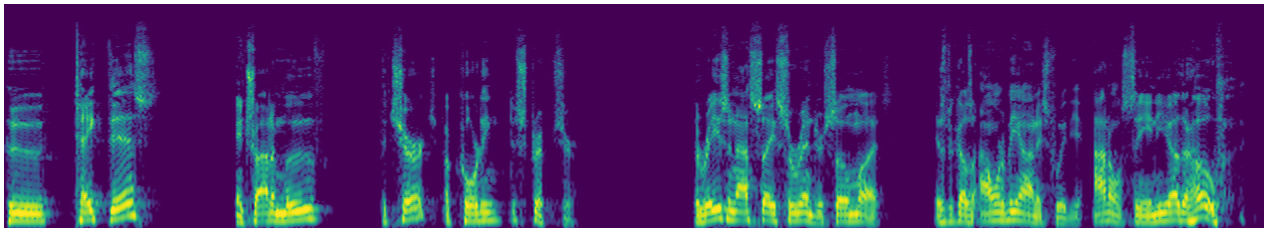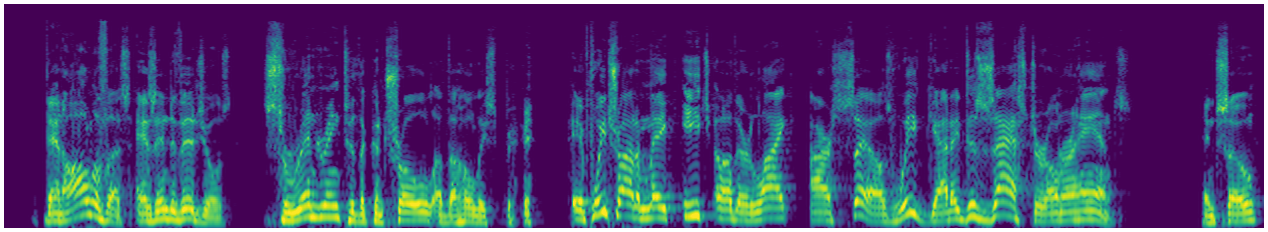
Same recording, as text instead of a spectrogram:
who take this and try to move the church according to Scripture. The reason I say surrender so much is because I want to be honest with you. I don't see any other hope than all of us as individuals surrendering to the control of the Holy Spirit. If we try to make each other like ourselves, we've got a disaster on our hands. And so,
